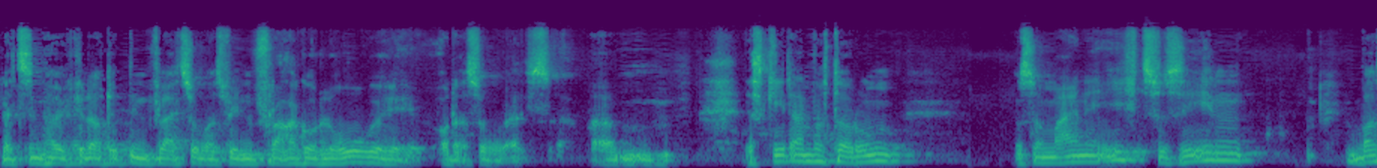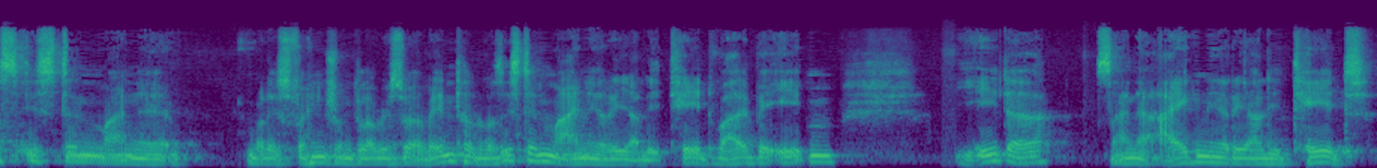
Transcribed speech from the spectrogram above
Letztens habe ich gedacht, ich bin vielleicht sowas wie ein Fragologe oder sowas. Ähm, es geht einfach darum, so meine ich, zu sehen, was ist denn meine, weil ich es vorhin schon, glaube ich, so erwähnt habe, was ist denn meine Realität, weil wir eben jeder seine eigene Realität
